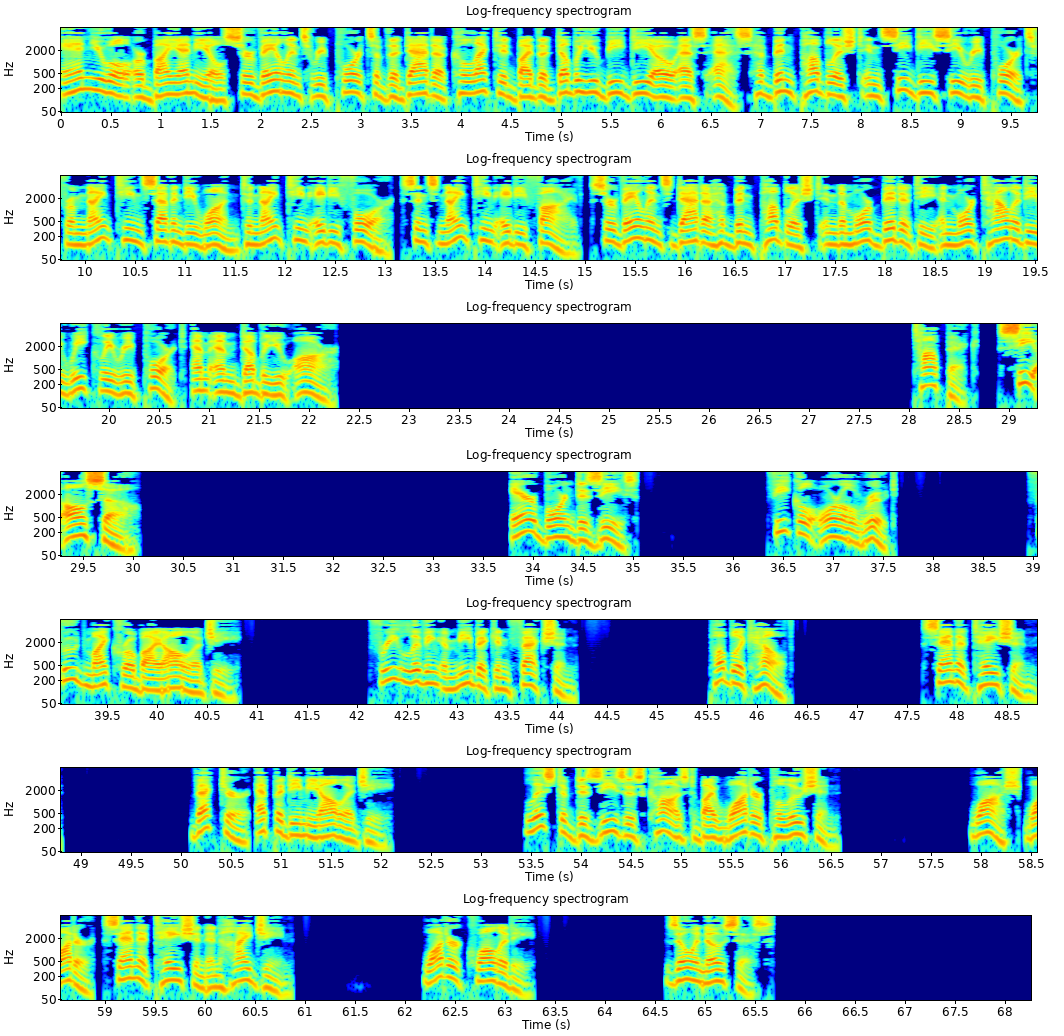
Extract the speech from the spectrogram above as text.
Annual or biennial surveillance reports of the data collected by the WBDOSS have been published in CDC reports from 1971 to 1984. Since 1985, surveillance data have been published in the Morbidity and Mortality Weekly Report (MMWR). Topic See also. Airborne disease. Fecal-oral route. Food microbiology. Free-living amoebic infection. Public health. Sanitation. Vector epidemiology. List of diseases caused by water pollution WASH water, sanitation and hygiene. Water quality. Zoonosis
